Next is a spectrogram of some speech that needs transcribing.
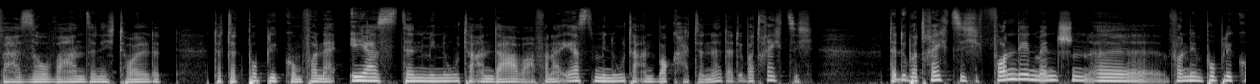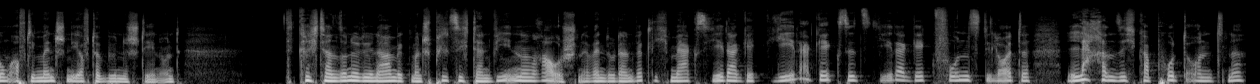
war so wahnsinnig toll, das, dass das Publikum von der ersten Minute an da war, von der ersten Minute an Bock hatte, ne? Das überträgt sich. Das überträgt sich von den Menschen, äh, von dem Publikum auf die Menschen, die auf der Bühne stehen. Und das kriegt dann so eine Dynamik, man spielt sich dann wie in einen Rausch, ne? wenn du dann wirklich merkst, jeder Gag, jeder Gag sitzt, jeder Gag funzt, die Leute lachen sich kaputt und ne.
